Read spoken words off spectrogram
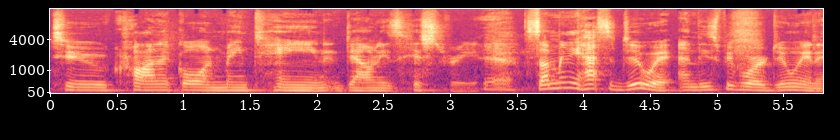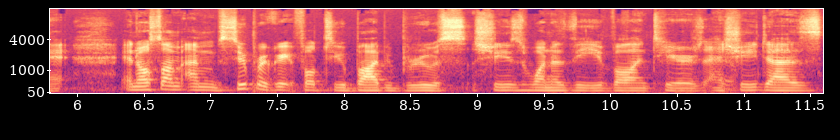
to chronicle and maintain Downey's history. Yeah. Somebody has to do it, and these people are doing it. And also, I'm, I'm super grateful to Bobby Bruce. She's one of the volunteers, and she does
